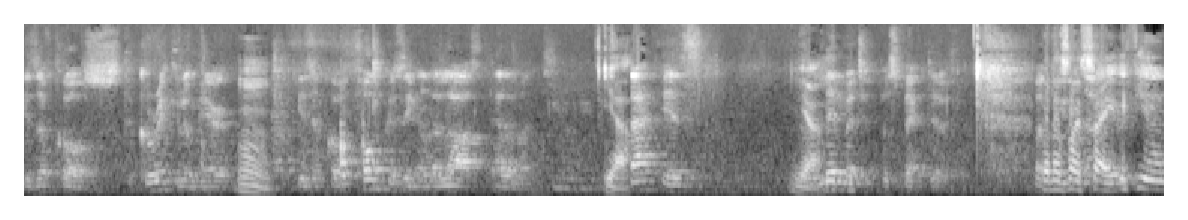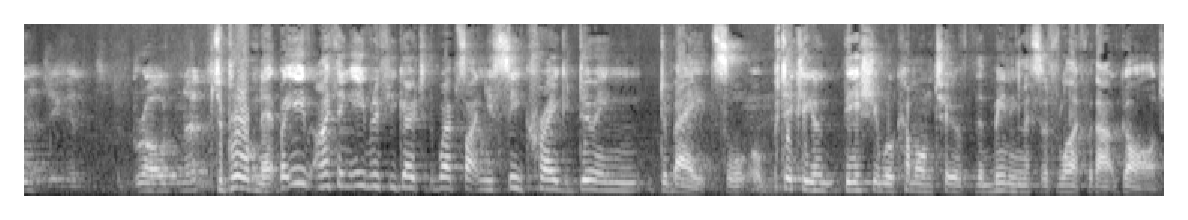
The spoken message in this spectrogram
is, of course, the curriculum here Mm. is, of course, focusing on the last element. Yeah. That is Yeah. a limited perspective. But as I say, if you- challenging it to broaden it, to broaden it. But even, I think even if you go to the website and you see Craig doing debates, or, or particularly the issue we'll come on to of the meaningless of life without God,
